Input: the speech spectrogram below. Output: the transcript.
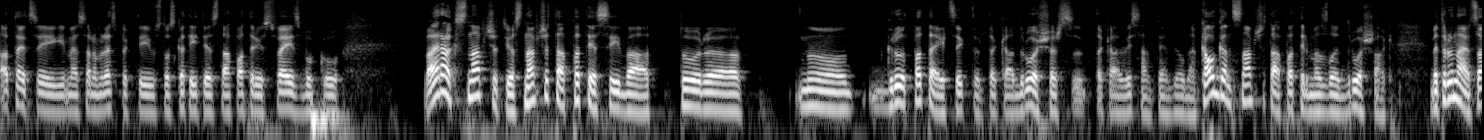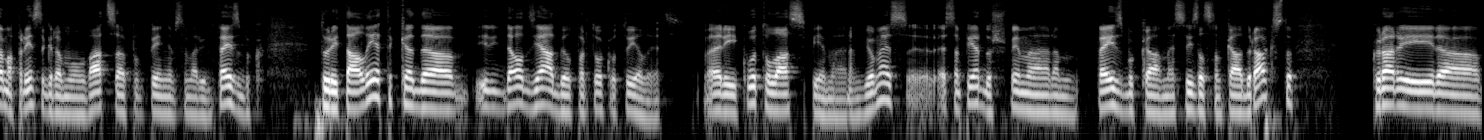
attiecīgi, mēs varam respektīvi uz to skatīties tāpat arī uz Facebook. Vairāk Snapchat, jo Snapchatā patiesībā tur. Nu, grūti pateikt, cik tur tā kā droši ar, tā kā ar visām tiem bildēm. Kaut gan Snapchatā pat ir mazliet drošāk. Bet runājot samā par Instagram, un WhatsApp, pieņemsim arī un Facebook, tur ir tā lieta, ka uh, ir daudz jāatbild par to, ko tu ieliec. Vai arī ko tu lasi, piemēram. Jo mēs eh, esam pieraduši, piemēram, Facebookā, mēs izlasām kādu rakstu, kur arī ir, uh,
